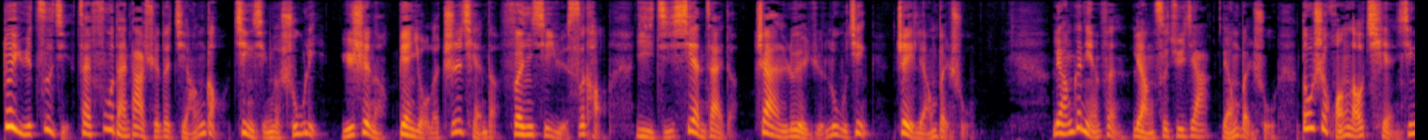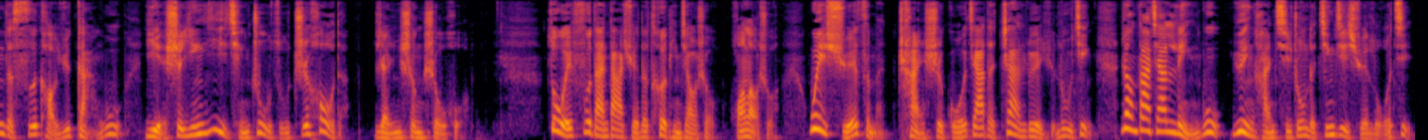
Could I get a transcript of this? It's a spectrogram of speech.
对于自己在复旦大学的讲稿进行了梳理，于是呢，便有了之前的分析与思考，以及现在的战略与路径这两本书。两个年份，两次居家，两本书，都是黄老潜心的思考与感悟，也是因疫情驻足之后的人生收获。作为复旦大学的特聘教授，黄老说：“为学子们阐释国家的战略与路径，让大家领悟蕴含其中的经济学逻辑，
